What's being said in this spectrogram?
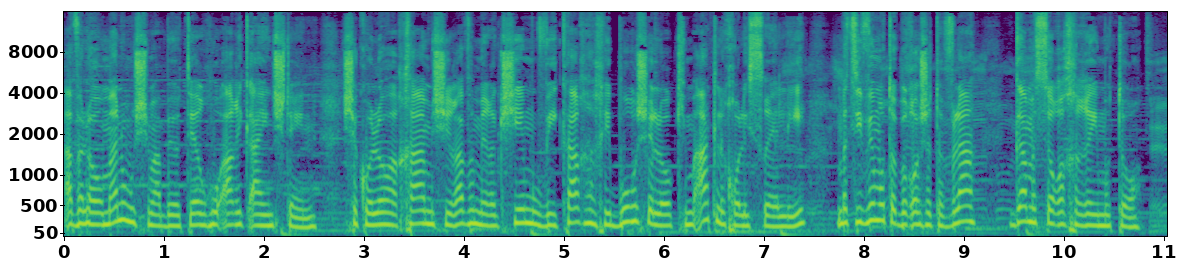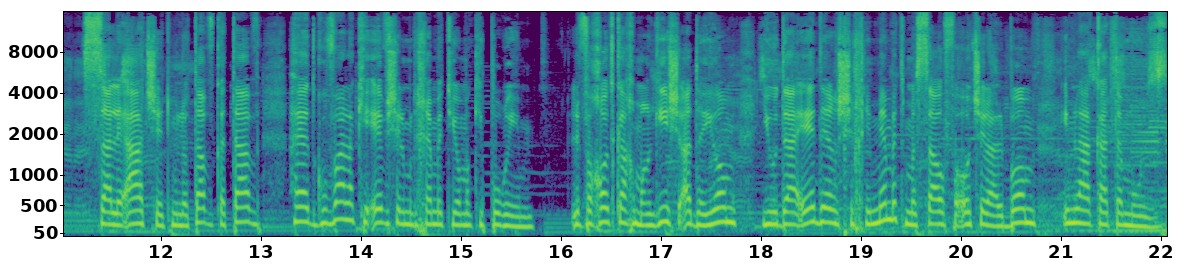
אבל האומן המושמע ביותר הוא אריק איינשטיין, שקולו החם, שיריו המרגשים ובעיקר החיבור שלו כמעט לכל ישראלי, מציבים אותו בראש הטבלה, גם עשור אחרי מותו. סע לאט, שאת מילותיו כתב, היה תגובה לכאב של מלחמת יום הכיפורים. לפחות כך מרגיש עד היום יהודה עדר שחימם את מסע ההופעות של האלבום עם להקת תמוז.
